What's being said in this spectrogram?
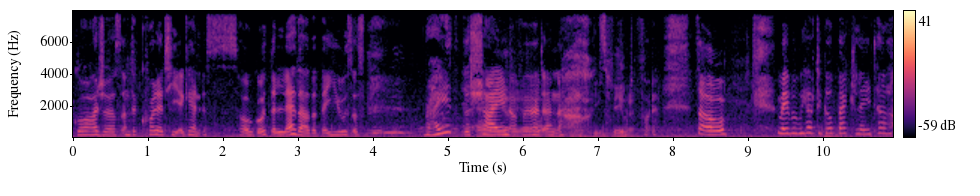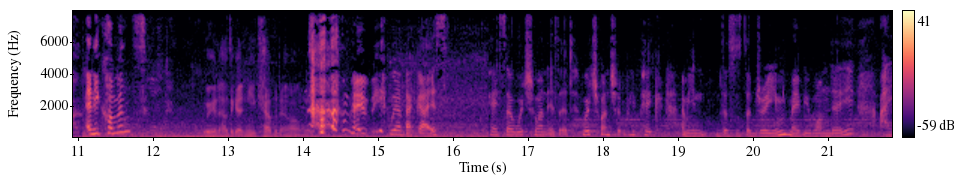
gorgeous and the quality again is so good. The leather that they use is right, the oh, shine oh, yeah, of yeah, it and oh, it's beautiful. It. So maybe we have to go back later. Any comments? We're gonna have to get a new cabinet, aren't we? Maybe. We are back, guys. Okay, so which one is it? Which one should we pick? I mean, this is the dream, maybe one day. I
